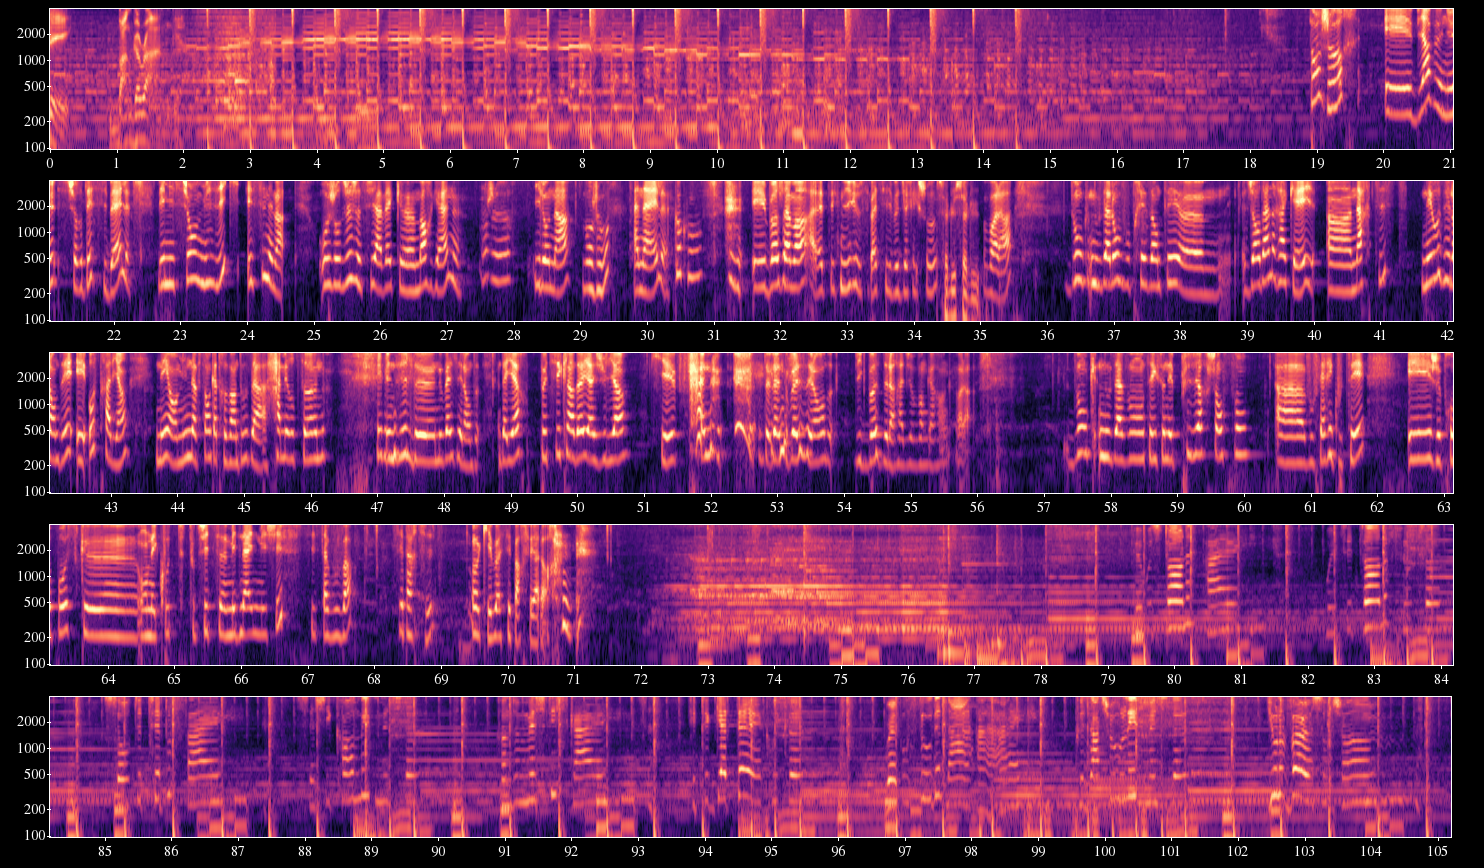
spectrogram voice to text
Vous écoutez Bangarang. Bonjour et bienvenue sur Décibel, l'émission musique et cinéma. Aujourd'hui, je suis avec euh, Morgane. Bonjour. Ilona. Bonjour. Anaël. Coucou. Et Benjamin à la technique. Je ne sais pas s'il veut dire quelque chose. Salut, salut. Voilà. Donc, nous allons vous présenter euh, Jordan Rakey, un artiste néo-zélandais et australien, né en 1992 à Hamilton, une ville de Nouvelle-Zélande. D'ailleurs, petit clin d'œil à Julien, qui est fan de la Nouvelle-Zélande, big boss de la radio Bangarang. Voilà. Donc, nous avons sélectionné plusieurs chansons à vous faire écouter. Et je propose que on écoute tout de suite Midnight Mischief, si ça vous va. C'est parti. Ok, bah c'est parfait alors. It was dawn and I waited on the filter, sold to typify. Says she called me Mister under misty skies. Hit to get there quicker, rebel through the night. Cause I truly missed her universal charm.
